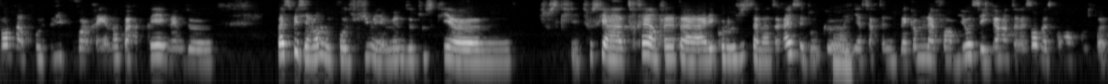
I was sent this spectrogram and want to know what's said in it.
vendre un produit, pouvoir réellement parler, même de, pas spécialement de nos produits, mais même de tout ce qui est, euh, tout ce qui, tout ce qui a trait en fait à, l'écologie, ça m'intéresse et donc euh, il y a certaines, ben, comme la foire bio, c'est hyper intéressant parce qu'on rencontre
